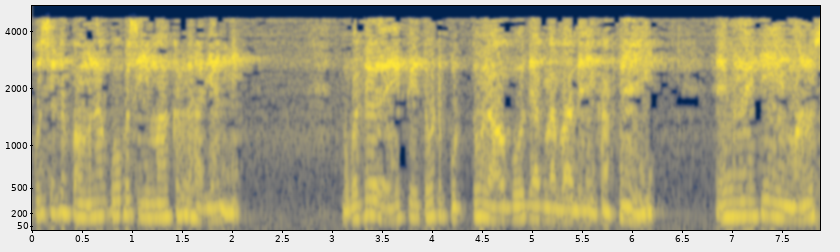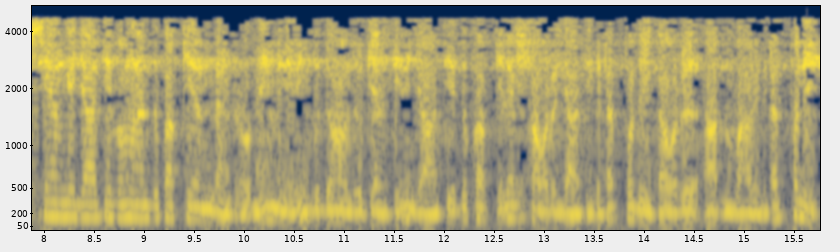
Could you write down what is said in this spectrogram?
කුසට පමණක් ඕක සීමා කරලා හරියන්නේ. මොකද ඒක ඒකට පුත්තෝල අවබෝධයක් ලබා දෙන එකක් නෙවෙයි එහෙම නැති මිනිස්යන්ගේ ජාතිය පමණ දුකක් කියන දන්න ඕනේ. එහෙම නෙවෙයි බුදුහාමුදුරු කියලා තියෙන ජාතිය දුකක් කියලා කවර ජාතියකටත් පොදුයි කවර ආත්ම භාවයකටත් පොදුයි.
